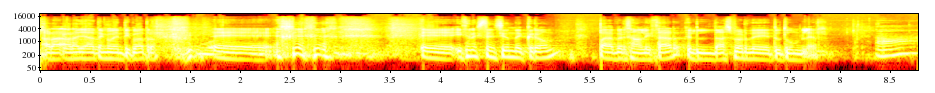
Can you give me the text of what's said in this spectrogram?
Ahora, ahora ya tengo 24. Eh, eh, hice una extensión de Chrome para personalizar el dashboard de tu Tumblr. Ah,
